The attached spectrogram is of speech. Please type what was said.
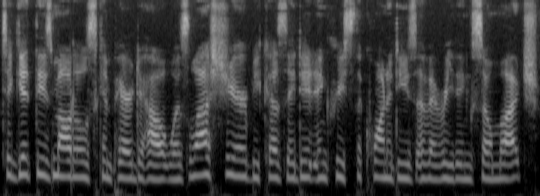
to get these models compared to how it was last year because they did increase the quantities of everything so much.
